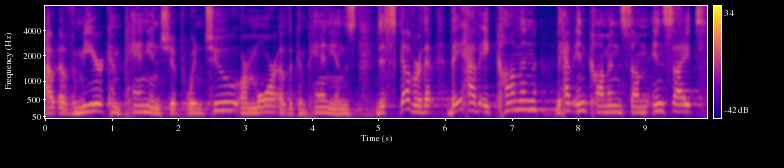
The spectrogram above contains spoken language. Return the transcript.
out of mere companionship when two or more of the companions discover that they have a common, they have in common some insight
